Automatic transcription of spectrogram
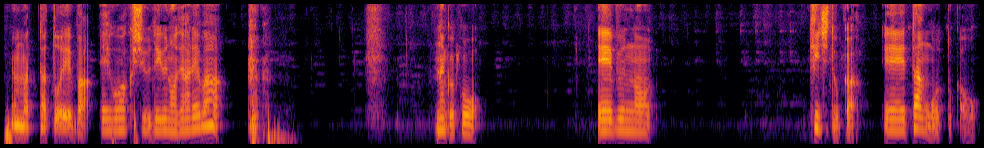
まあ、例えば、英語学習で言うのであれば、なんかこう、英文の記事とか、英単語とかを、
